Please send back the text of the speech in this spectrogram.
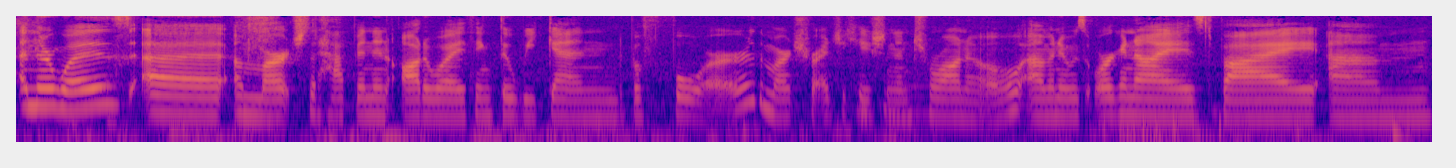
And there was a, a march that happened in Ottawa, I think the weekend before the March for Education in Toronto, um, and it was organized by um,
